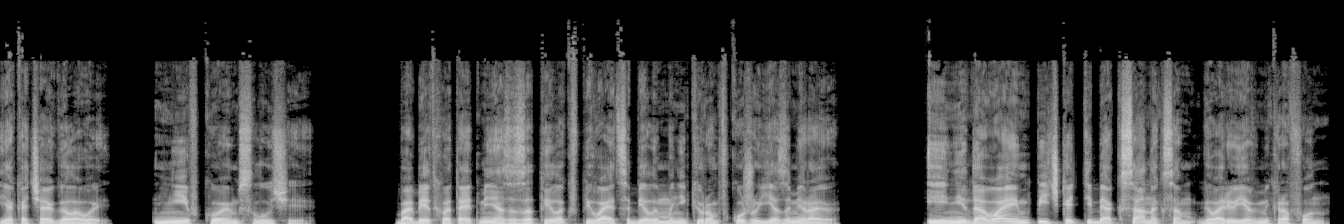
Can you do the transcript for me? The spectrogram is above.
Я качаю головой. «Ни в коем случае». Бабет хватает меня за затылок, впивается белым маникюром в кожу, и я замираю. «И не давай им пичкать тебя ксаноксом», — говорю я в микрофон.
